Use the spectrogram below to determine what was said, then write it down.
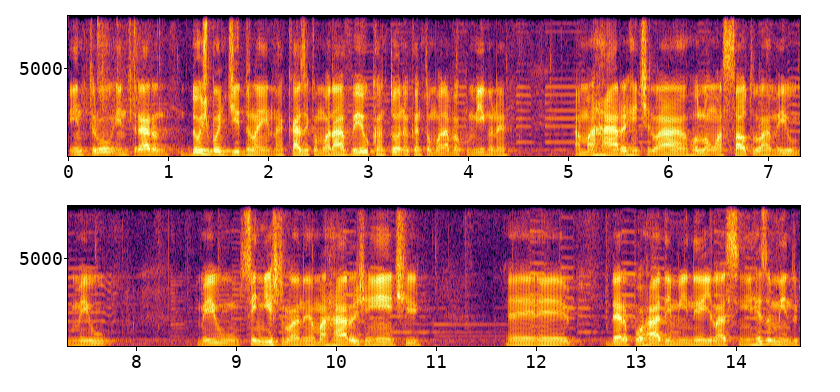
entrou, entraram dois bandidos lá na casa que eu morava, eu e o cantor, né? O cantor morava comigo, né? Amarraram a gente lá, rolou um assalto lá meio, meio, meio sinistro lá, né? Amarraram a gente, é, é, deram porrada em mim nele lá, assim, resumindo.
